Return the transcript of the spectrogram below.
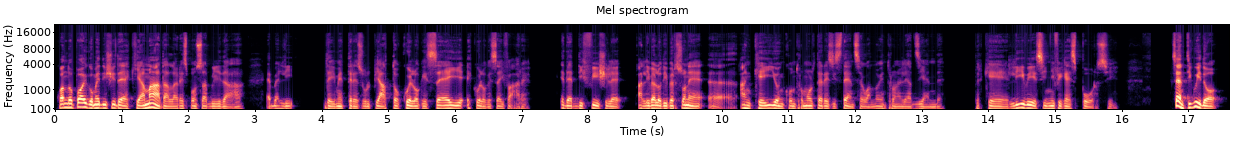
Quando poi, come dici te, è chiamata alla responsabilità, e beh lì devi mettere sul piatto quello che sei e quello che sai fare. Ed è difficile, a livello di persone, eh, anche io incontro molte resistenze quando entro nelle aziende perché l'IVI significa esporsi. Senti Guido,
